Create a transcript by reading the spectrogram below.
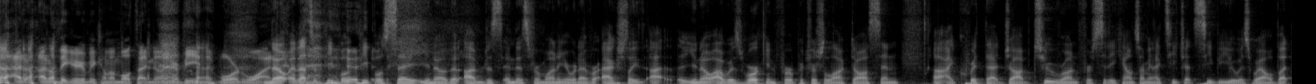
I don't, I don't think you're gonna become a multimillionaire being in Ward One. No, and that's what people people say. You know that I'm just in this for money or whatever. Actually, I, you know, I was working for Patricia Lock Dawson. Uh, I quit that job to run for city council. I mean, I teach at CBU as well, but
